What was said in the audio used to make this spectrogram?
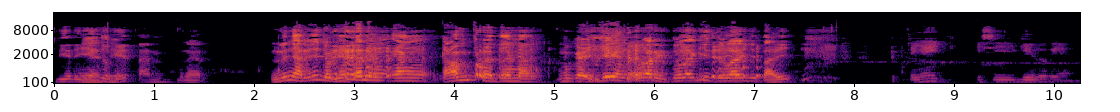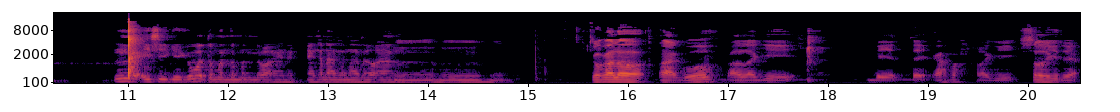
Dia Iya dia sih. jogetan. Bener. Lu nyarinya jogetan yang yang kampret emang. Buka IG yang keluar itu lagi itu lagi tai. kayaknya isi G lu kayaknya Enggak isi gue buat teman-teman doang yang, yang kenal-kenal doang. Hmm. Gue kalau lagu kalau lagi bete apa lagi kesel gitu ya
